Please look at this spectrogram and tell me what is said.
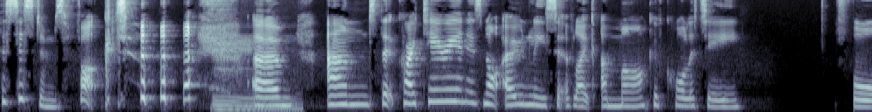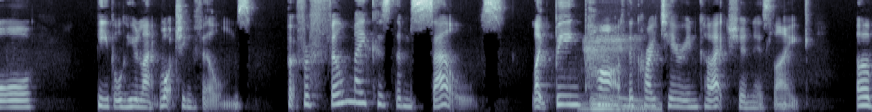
the system's fucked mm. um, and that criterion is not only sort of like a mark of quality for people who like watching films but for filmmakers themselves like being part mm. of the mm. criterion collection is like a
